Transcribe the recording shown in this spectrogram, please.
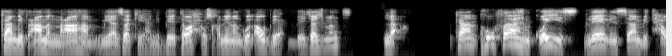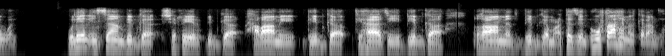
كان بيتعامل معاها ميازاكي يعني بتوحش خلينا نقول أو ب judgment لا. كان هو فاهم كويس ليه الإنسان بيتحول وليه الإنسان بيبقى شرير بيبقى حرامي بيبقى انتهازي بيبقى غامض بيبقى معتزل هو فاهم الكلام ده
